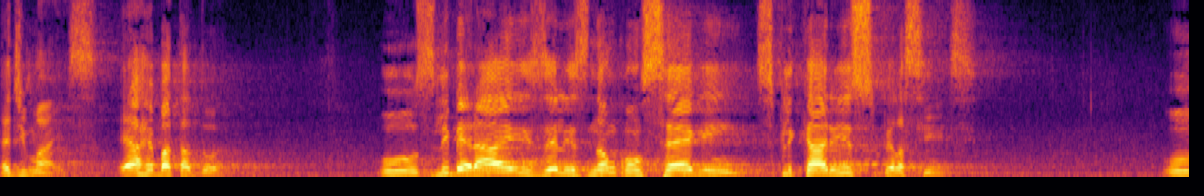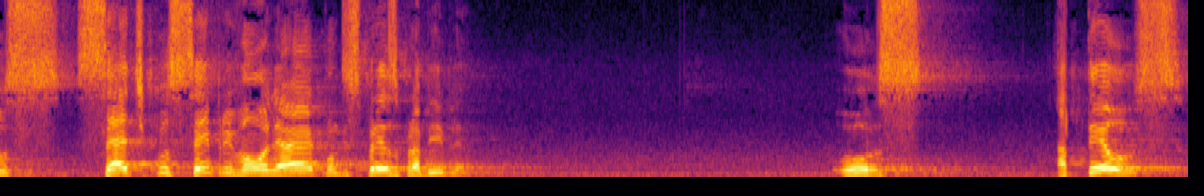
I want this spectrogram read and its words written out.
É demais, é arrebatador. Os liberais, eles não conseguem explicar isso pela ciência. Os céticos sempre vão olhar com desprezo para a Bíblia. Os ateus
